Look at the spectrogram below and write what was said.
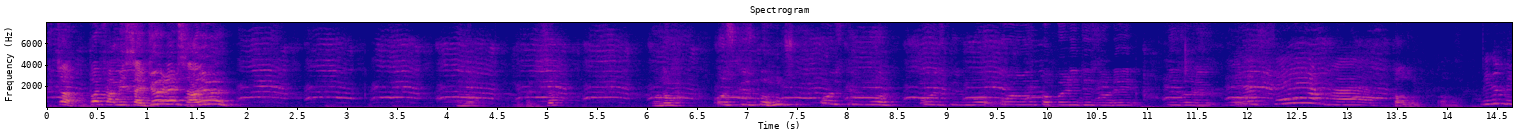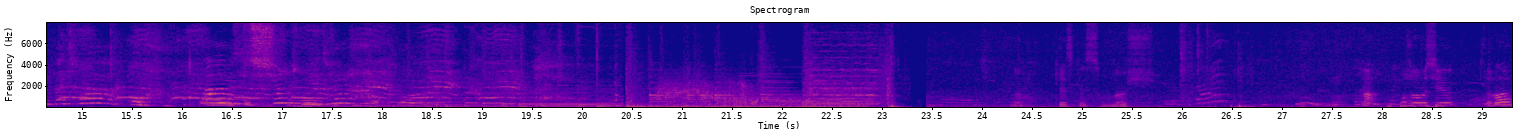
Putain, peut pas fermer sa gueule, elle, sérieux? Oh non, j'ai pas dit ça. Oh non Oh excuse-moi Qu'est-ce qu'elles sont moches. Ah, bonjour monsieur, ça va?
